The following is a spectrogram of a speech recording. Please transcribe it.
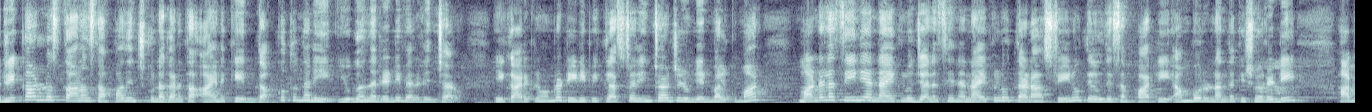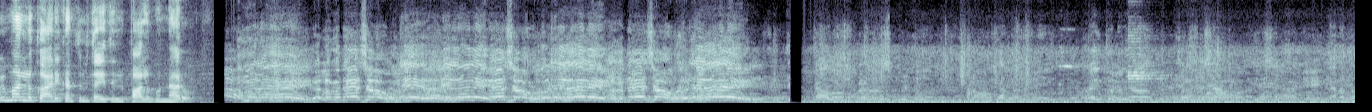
రికార్డులో స్థానం సంపాదించుకున్న ఘనత ఆయనకే దక్కుతుందని యుగంధర్ రెడ్డి వెల్లడించారు. ఈ కార్యక్రమంలో టీడీపీ క్లస్టర్ ఇన్ఛార్జీలు నిర్మల్ కుమార్ మండల సీనియర్ నాయకులు జనసేన నాయకులు తడా శ్రీను తెలుగుదేశం పార్టీ అంబూరు నందకిషోర్ రెడ్డి అభిమానులు కార్యకర్తలు తదితరులు పాల్గొన్నారు. రైతులుగా చేసిన ఘనత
